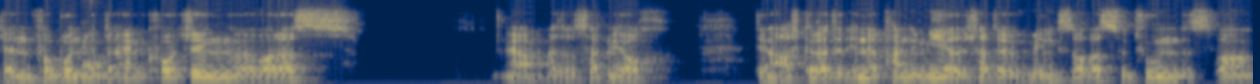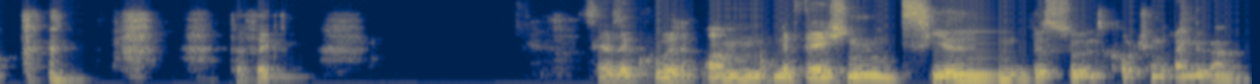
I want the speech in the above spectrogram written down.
Denn verbunden ja. mit deinem Coaching äh, war das, ja, also es hat mir auch den Arsch gerettet in der Pandemie. Also ich hatte wenigstens noch was zu tun. Das war perfekt. Sehr, sehr cool. Ähm, mit welchen Zielen bist du ins Coaching reingegangen?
